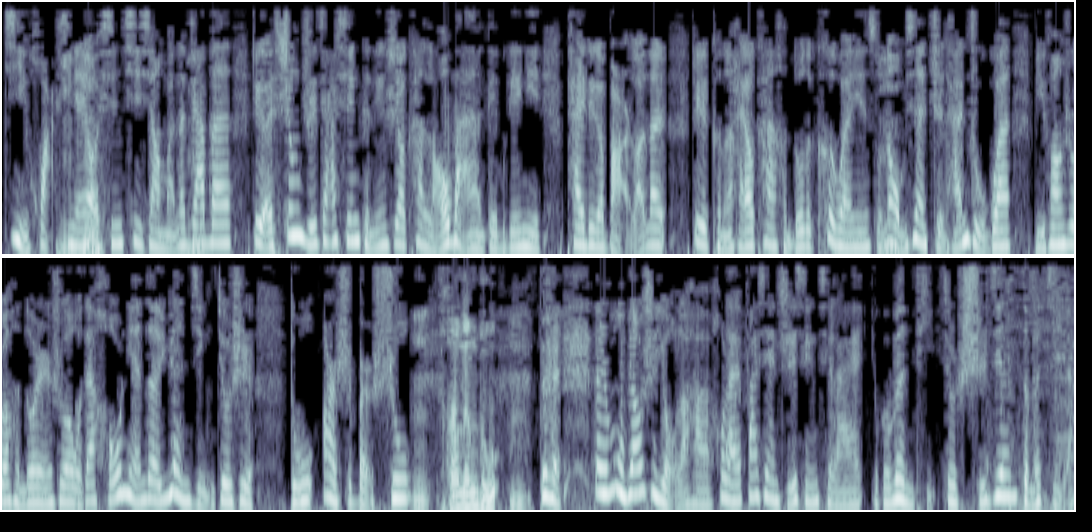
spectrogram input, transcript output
计划，新年要有新气象嘛。那加班、这个升职加薪肯定是要看老板给不给你拍这个板儿了。那这个可能还要看很多的客观因素。嗯那我们现在只谈主观，比方说很多人说我在猴年的愿景就是读二十本书，嗯，猴能读，嗯，对，但是目标是有了哈，后来发现执行起来有个问题，就是时间怎么挤啊？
